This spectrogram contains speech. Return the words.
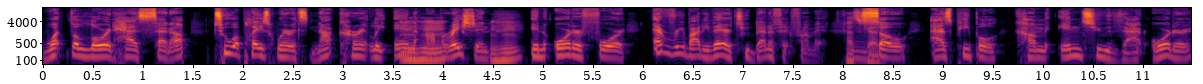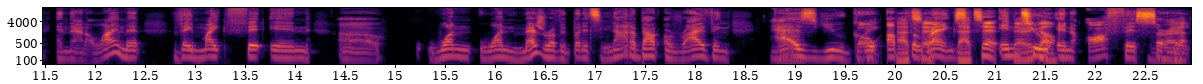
what the lord has set up to a place where it's not currently in Mhm. operation hmm in order for everybody there to benefit from it so as people come into that order and that alignment, they might fit in uh, one one measure of it, but it's not about arriving as you go Right. up That's the it. ranks That's it. into an officer. Right.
